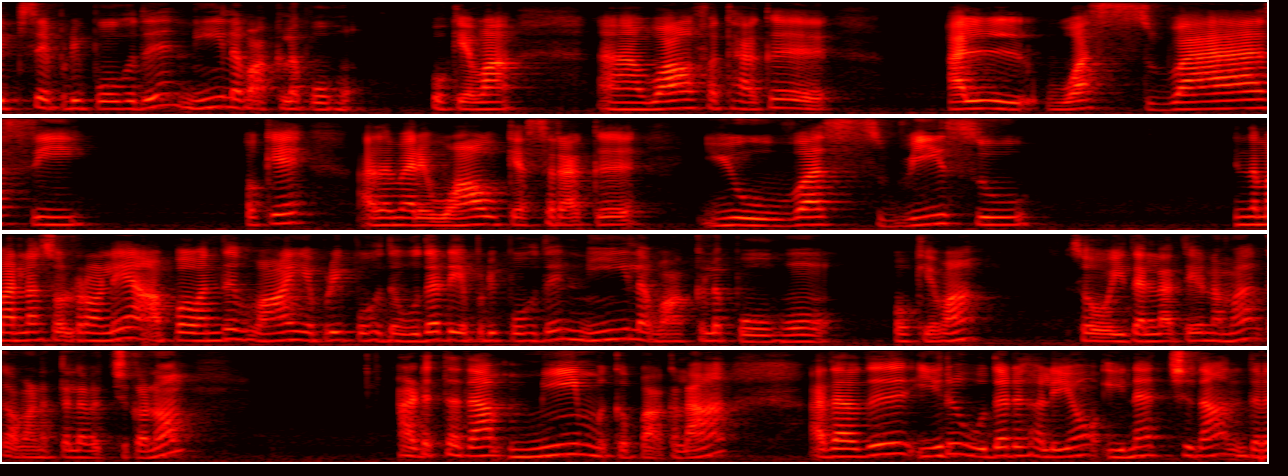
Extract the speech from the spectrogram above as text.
லிப்ஸ் எப்படி போகுது? நீல வாக்கில் போகும். ஓகேவா வா? வாவ் ஃபத்தாக்கு அல் வஸ் வாசி ஓகே அதே மாதிரி வாவ் கெசராக்கு யூ வஸ் வீசு இந்த மாதிரிலாம் சொல்கிறோம் இல்லையா? அப்போ வந்து வாய் எப்படி போகுது? உதடு எப்படி போகுது? நீல வாக்கில் போகும். ஓகேவா ஸோ இதெல்லாத்தையும் நம்ம கவனத்தில் வச்சுக்கணும். அடுத்ததாக மீமுக்கு பார்க்கலாம். அதாவது இரு உதடுகளையும் இணைச்சு தான் இந்த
